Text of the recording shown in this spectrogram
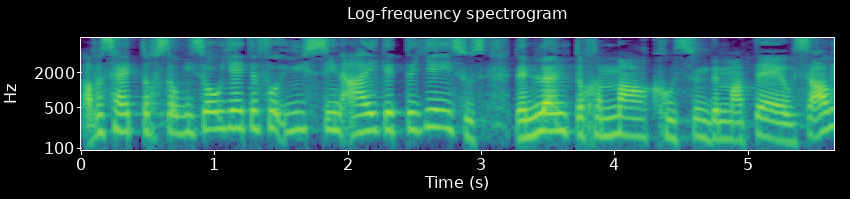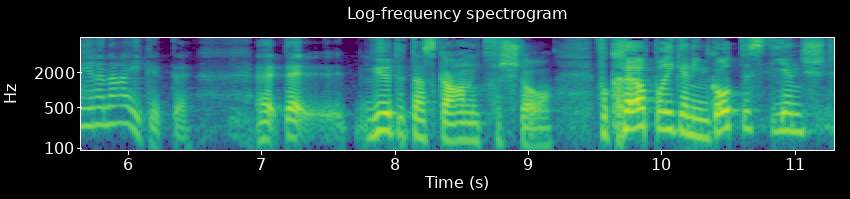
aber es hat doch sowieso jeder von uns seinen eigenen Jesus. Dann lernt doch ein Markus und ein Matthäus auch ihren eigenen. Äh, der würde das gar nicht verstehen. Verkörperungen im Gottesdienst.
